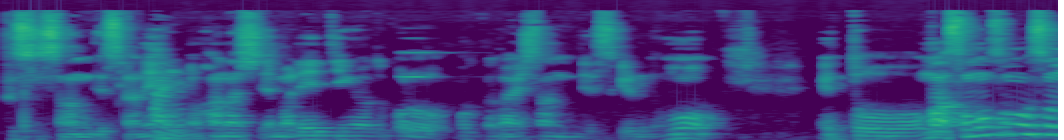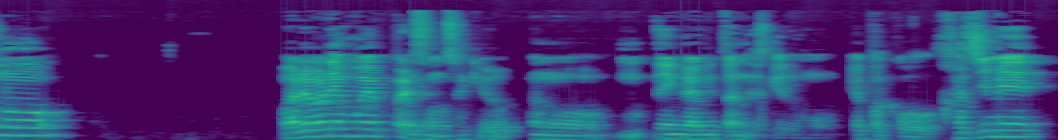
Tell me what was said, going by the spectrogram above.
プスさんですかね、はい、お話で、まあ、レーティングのところをお伺いしたんですけれども、えっと、まあ、そもそもその、我々もやっぱりその先ほど、あの、前回も言ったんですけども、やっぱこう、始め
